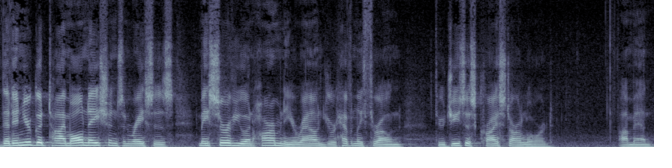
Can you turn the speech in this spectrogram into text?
That in your good time all nations and races may serve you in harmony around your heavenly throne through Jesus Christ our Lord. Amen.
